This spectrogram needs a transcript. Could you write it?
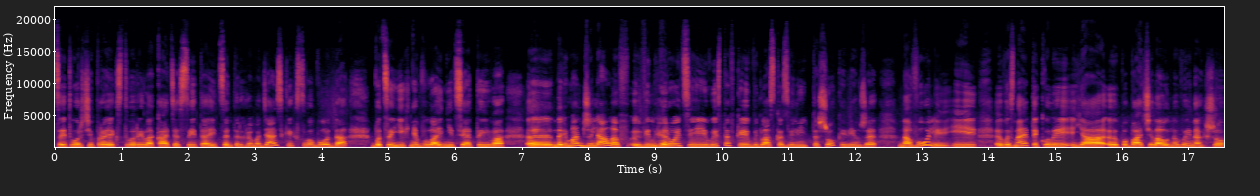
цей творчий проєкт створила Катя Сита і Центр громадянських свобод. Да? бо це їхня була ініціатива. Е, Наріман Джилялов, він герой цієї виставки. Будь ласка, звільніть пташок, і він вже на волі. І е, ви знаєте, коли я побачила у новинах, що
